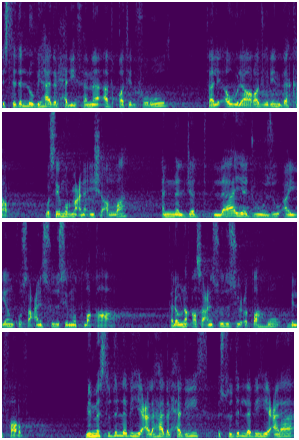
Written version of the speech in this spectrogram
استدلوا بهذا الحديث فما أبقت الفروض فلأولى رجل ذكر. وسيمر معنا إن شاء الله أن الجد لا يجوز أن ينقص عن السدس مطلقا. فلو نقص عن السدس يعطاه بالفرض. مما استدل به على هذا الحديث استدل به على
